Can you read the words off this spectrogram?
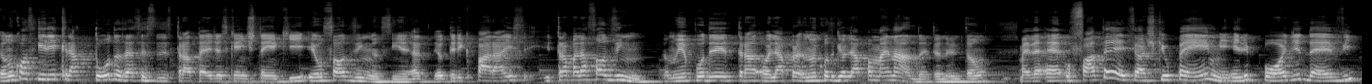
Eu não conseguiria criar todas essas estratégias que a gente tem aqui eu sozinho, assim. É, eu teria que parar e, e trabalhar sozinho. Eu não ia poder olhar para, eu não ia conseguir olhar para mais nada, entendeu? Então, mas é, é, o fato é esse. Eu acho que o PM ele pode, deve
